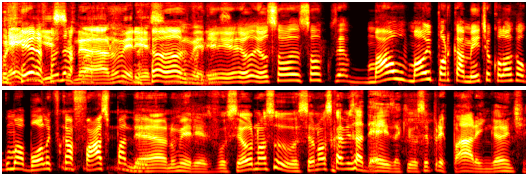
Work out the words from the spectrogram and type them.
Porque, é isso? Não, não, não mereço. Não, não mereço. Eu, eu só, só mal, mal e porcamente eu coloco alguma bola que fica fácil pra dentro. Não, não mereço. Você é o nosso, você é o nosso camisa 10 aqui, você prepara, engante.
